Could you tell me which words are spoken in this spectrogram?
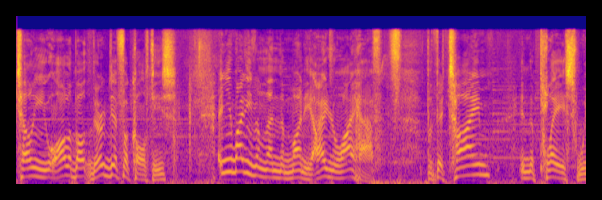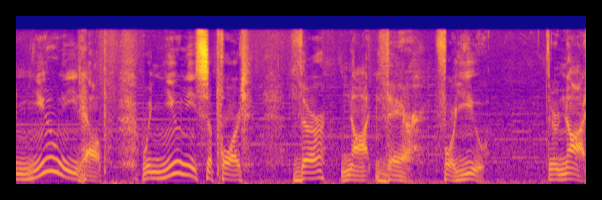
telling you all about their difficulties, and you might even lend them money. I know I have. But the time and the place when you need help, when you need support, they're not there for you. They're not.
